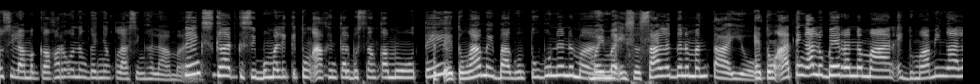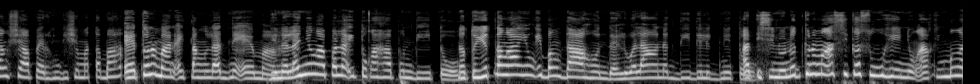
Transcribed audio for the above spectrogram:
daw sila magkakaroon ng ganyang klaseng halaman. Thanks God kasi bumalik itong aking talbos ng kamote. At eto nga may bagong tubo na naman. May maisasalad na naman tayo. Etong ating aloe vera naman ay dumami nga lang siya pero hindi siya mataba. Eto naman ay tanglad ni Emma. Dinala niya nga pala ito kahapon dito. Natuyot na nga yung ibang dahon dahil wala nga nagdidilig nito. At isinunod ko na mga asikasuhin yung aking mga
